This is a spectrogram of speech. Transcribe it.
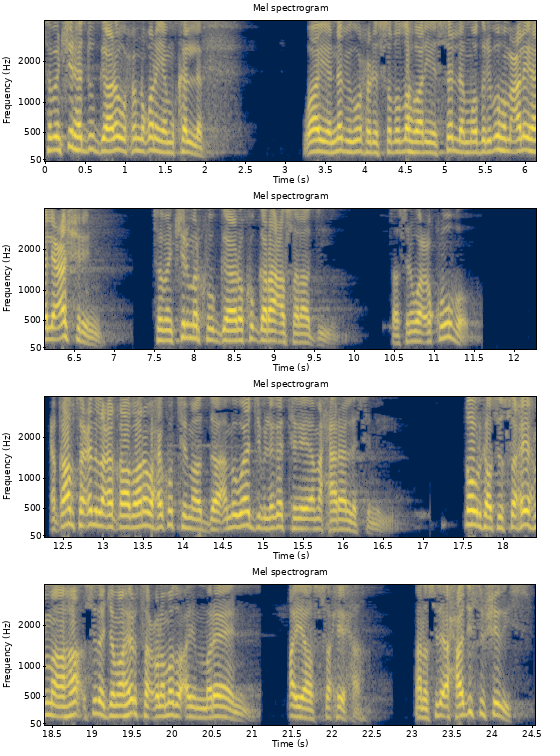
toban jir hadduu gaadho wuxuu noqonayaa mukallaf. Waayo nebigu wuxuu idhi sala allahu alayh wasalam wadribuuhum calayha licashrin toban jir markuu gaadho ku garaaca salaaddii taasina waa cuquubo. Ciqaabta cid la ciqaabaana waxay ku timaaddaa ama waajib laga tegay ama xaaraan la sameeyey. Qowlkaasi saxiix ma aha sida jamaahiirta culammadu ay mareen ayaa saxiixa. Waana sida axaadiistu sheegayso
